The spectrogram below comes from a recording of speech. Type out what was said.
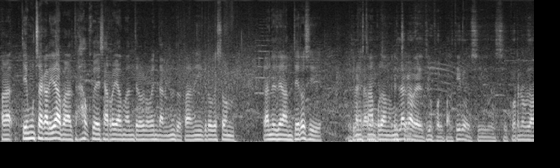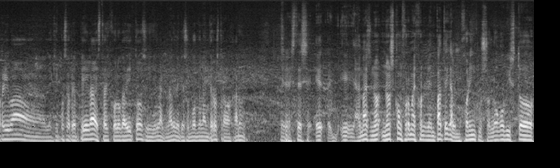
para, tiene mucha calidad para el trabajo que desarrollan durante los 90 minutos. Para mí creo que son grandes delanteros y, Es la, clave, aportando es la clave del triunfo del partido. Si, si corren los de arriba, el equipo se repliega, estáis colocaditos y es la clave de que esos dos delanteros trabajaron. Mira, este es, eh, eh, además, no, no os conformáis con el empate, que a lo mejor incluso luego visto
